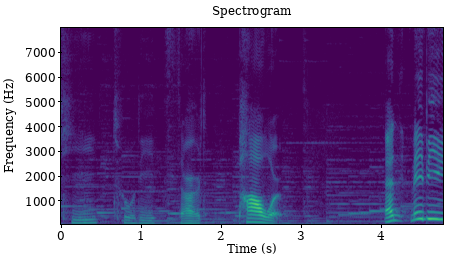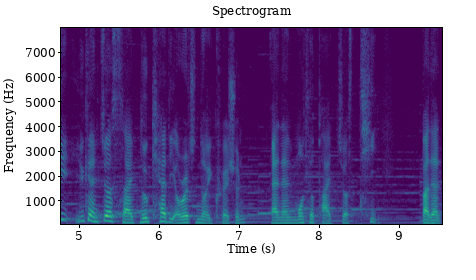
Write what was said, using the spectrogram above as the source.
t to the third power. And maybe you can just like look at the original equation and then multiply just t. But then,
